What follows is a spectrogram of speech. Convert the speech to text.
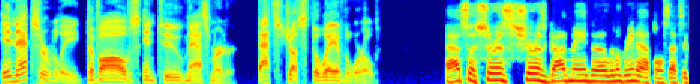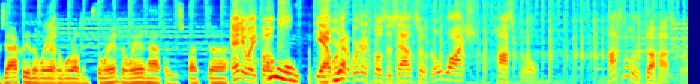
inexorably devolves into mass murder. That's just the way of the world. Absolutely, sure as sure as God made uh, little green apples. That's exactly the way yep. of the world. It's the way the way it happens. But uh, anyway, folks, anyway, yeah, we're yep. gonna we're gonna close this out. So go watch Hospital, Hospital or the Hospital.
